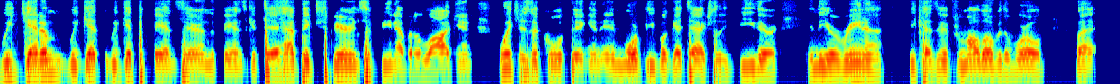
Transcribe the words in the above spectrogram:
we get them, we get, we get the fans there and the fans get to have the experience of being able to log in, which is a cool thing. And, and more people get to actually be there in the arena because of it from all over the world. But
